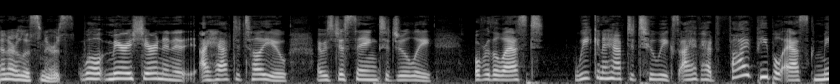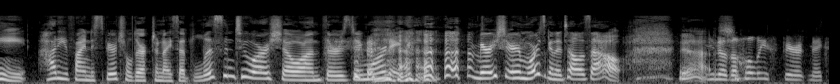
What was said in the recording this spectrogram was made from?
and our listeners. Well, Mary Sharon, and I have to tell you, I was just saying to Julie, over the last week and a half to two weeks, I have had five people ask me, How do you find a spiritual director? And I said, Listen to our show on Thursday morning. Mary Sharon Moore is going to tell us how. Yeah. You know, the Holy Spirit makes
